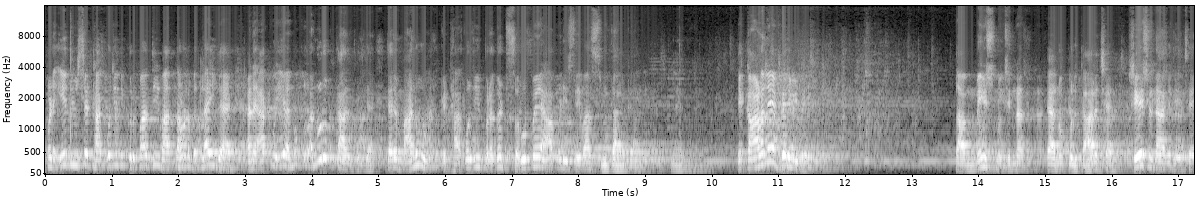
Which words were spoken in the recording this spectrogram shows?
પણ એ દિવસે ઠાકોરજીની કૃપાથી વાતાવરણ બદલાઈ જાય અને આખું એ અનુરૂપ કાલ થઈ જાય. ત્યારે માનવું કે ઠાકોરજી પ્રગટ સ્વરૂપે આપણી સેવા સ્વીકાર કરી. એ કાળને ફેરવી દે. છે તો આ મેષનું ચિહ્ન અનુકૂળ કાળ છે. શેષ નાગ જે છે,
